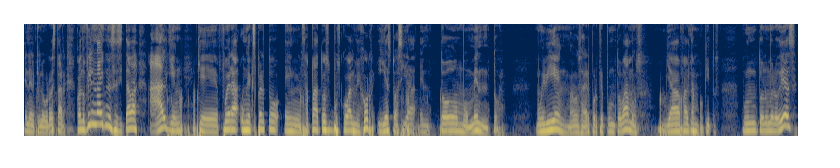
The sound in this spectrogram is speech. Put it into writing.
en el que logró estar. Cuando Phil Knight necesitaba a alguien que fuera un experto en zapatos, buscó al mejor y esto hacía en todo momento. Muy bien, vamos a ver por qué punto vamos. Ya faltan poquitos. Punto número 10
